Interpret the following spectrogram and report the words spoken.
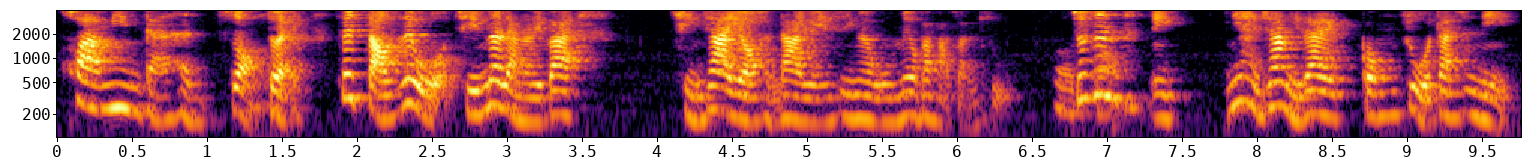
画面感很重，对，所以导致我其实那两个礼拜请假也有很大的原因，是因为我没有办法专注。就是你你很像你在工作，但是你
